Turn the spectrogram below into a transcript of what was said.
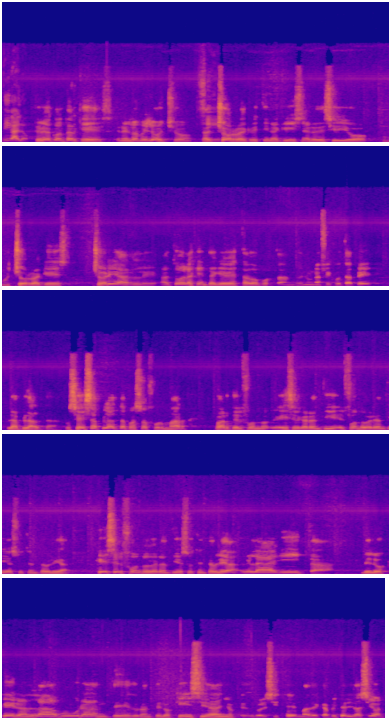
dígalo. Te voy a contar qué es. En el 2008, Sí. la chorra de Cristina Kirchner decidió, como chorra que es, chorearle a toda la gente que había estado aportando en una FJP la plata. O sea, esa plata pasó a formar parte del fondo, es el, garantía, el Fondo de Garantía de Sustentabilidad. ¿Qué es el Fondo de Garantía de Sustentabilidad? La guita de los que eran laburantes durante los 15 años que duró el sistema de capitalización,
